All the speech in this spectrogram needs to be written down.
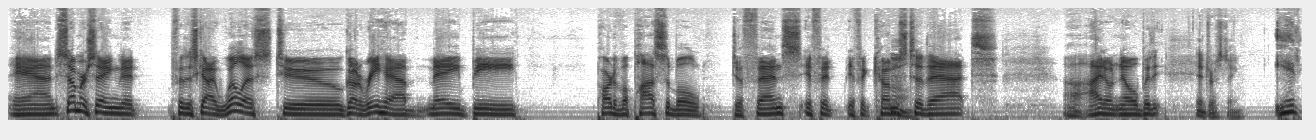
And some are saying that for this guy Willis to go to rehab may be part of a possible defense if it if it comes to that. Uh, I don't know, but it, Interesting. It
